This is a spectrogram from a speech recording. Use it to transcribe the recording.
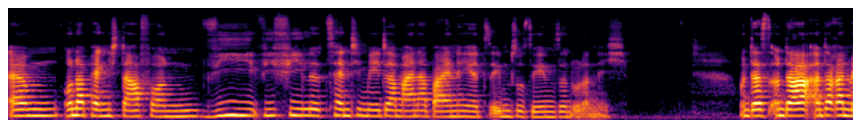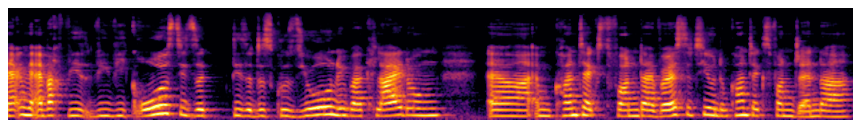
ähm, unabhängig davon, wie, wie viele Zentimeter meiner Beine jetzt eben zu sehen sind oder nicht. Und, das, und, da, und daran merken wir einfach, wie, wie, wie groß diese, diese Diskussion über Kleidung äh, im Kontext von Diversity und im Kontext von Gender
